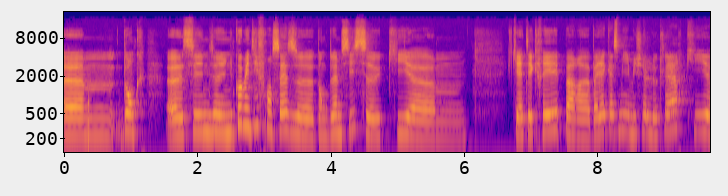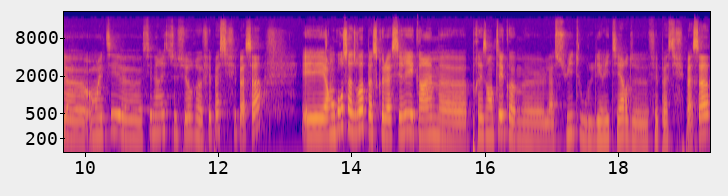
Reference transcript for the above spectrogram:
Euh, donc, euh, c'est une, une comédie française euh, donc de M6 euh, qui, qui a été créée par Baya Kasmi et Michel Leclerc qui ont été scénaristes sur Fais pas ci, fais pas ça. Et en gros, ça se voit parce que la série est quand même euh, présentée comme euh, la suite ou l'héritière de Fais pas ci, fais pas ça,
